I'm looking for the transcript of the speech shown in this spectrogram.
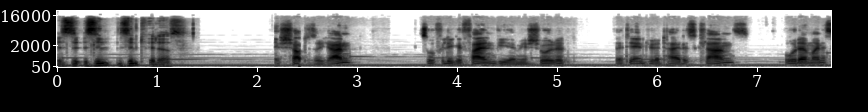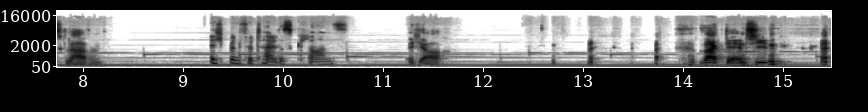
sind, sind wir das? Ihr schaut es euch an. So viele Gefallen, wie ihr mir schuldet, seid ihr entweder Teil des Clans oder meine Sklaven. ich bin für Teil des Clans. Ich auch. Sagt er entschieden.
